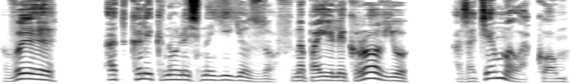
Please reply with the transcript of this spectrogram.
Вы откликнулись на ее зов, напоили кровью, а затем молоком».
